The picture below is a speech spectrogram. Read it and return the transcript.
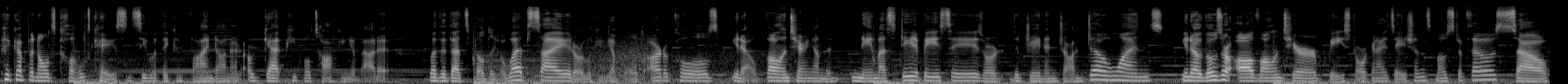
pick up an old cold case and see what they can find on it or get people talking about it. Whether that's building a website or looking up old articles, you know, volunteering on the NamUs databases or the Jane and John Doe ones. You know, those are all volunteer based organizations, most of those. So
